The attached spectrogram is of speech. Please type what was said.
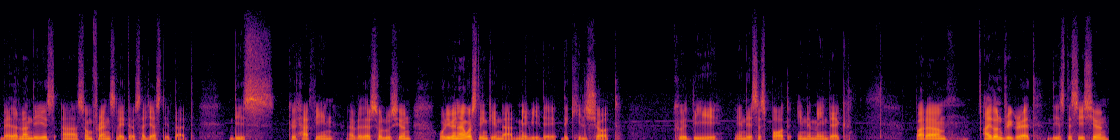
better than this. Uh, some friends later suggested that this could have been a better solution, or even I was thinking that maybe the, the kill shot could be in this spot in the main deck. But um, I don't regret this decision.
